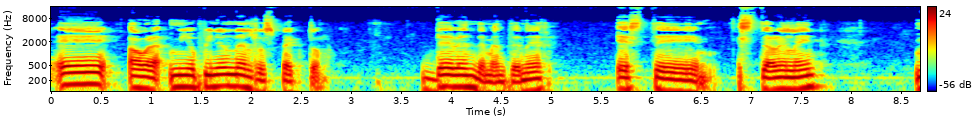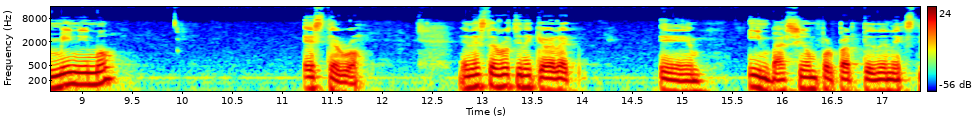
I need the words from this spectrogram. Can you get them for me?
Eh, ahora, mi opinión al respecto. Deben de mantener este storyline mínimo este Raw. En este Raw tiene que haber eh, invasión por parte de NXT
